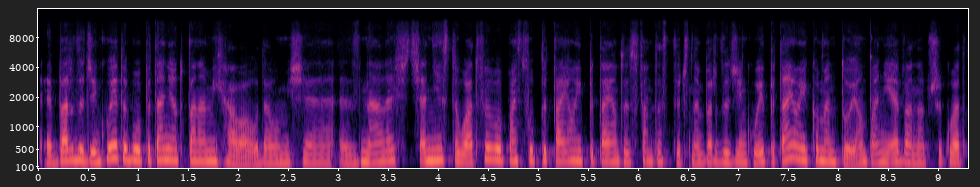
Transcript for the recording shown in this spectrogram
E, bardzo dziękuję. To było pytanie od pana Michała. Udało mi się e, znaleźć, a nie jest to łatwe, bo państwo pytają i pytają, to jest fantastyczne. Bardzo dziękuję. Pytają i komentują. Pani Ewa na przykład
